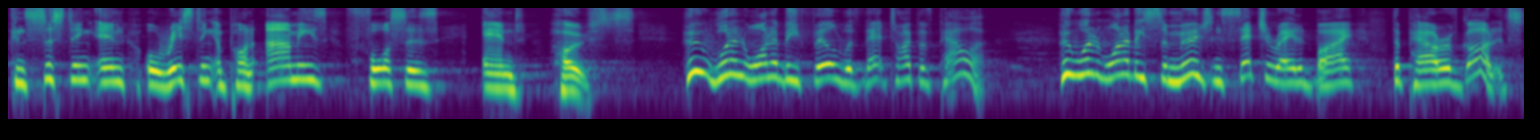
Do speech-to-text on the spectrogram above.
consisting in or resting upon armies, forces, and hosts. Who wouldn't want to be filled with that type of power? Who wouldn't want to be submerged and saturated by the power of God. It's,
